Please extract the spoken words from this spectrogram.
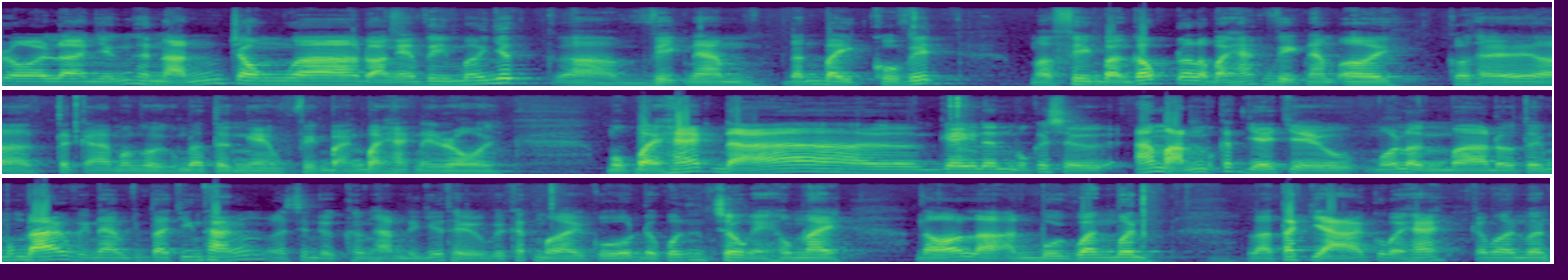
Vừa rồi là những hình ảnh trong à, đoạn MV mới nhất à, Việt Nam đánh bay Covid mà phiên bản gốc đó là bài hát Việt Nam ơi. Có thể à, tất cả mọi người cũng đã từng nghe phiên bản bài hát này rồi. Một bài hát đã gây nên một cái sự ám ảnh một cách dễ chịu mỗi lần mà đội tuyển bóng đá của Việt Nam chúng ta chiến thắng. Là xin được hân hạnh được giới thiệu vị khách mời của The Quốc Show ngày hôm nay. Đó là anh Bùi Quang Minh là tác giả của bài hát. Cảm ơn Minh.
